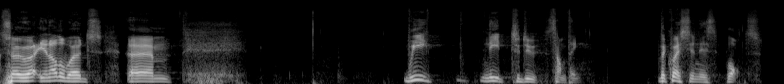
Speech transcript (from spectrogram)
so, uh, in other words, um, we need to do something. The question is what?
